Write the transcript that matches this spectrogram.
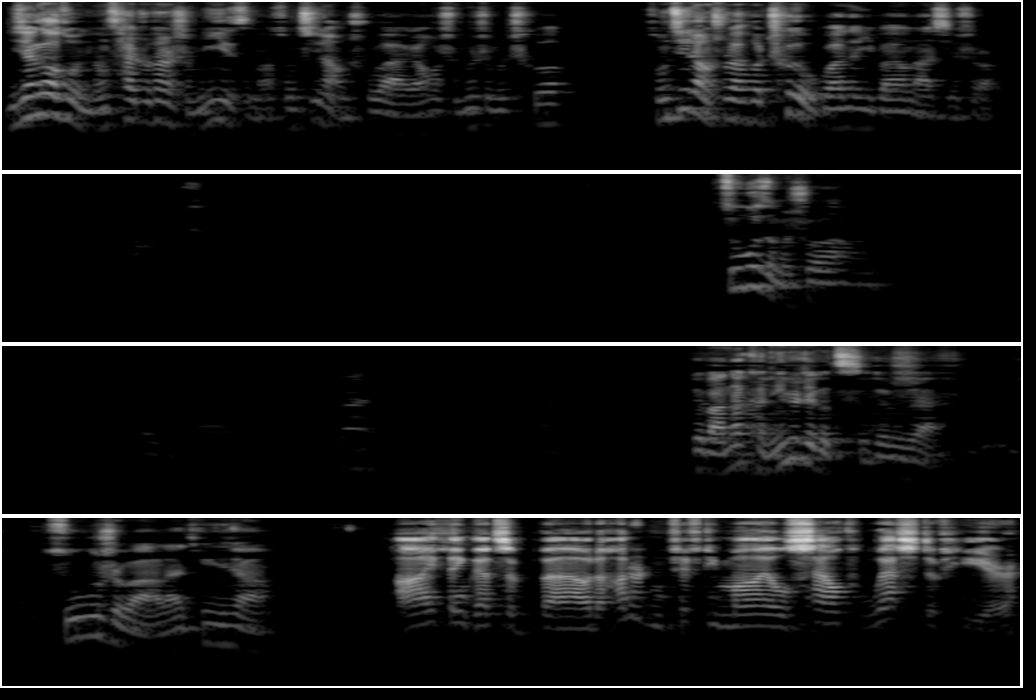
你先告诉我，你能猜出它是什么意思吗？从机场出来，然后什么什么车？从机场出来和车有关的，一般有哪些事儿？租怎么说？对吧？那肯定是这个词，对不对？ 租是吧？来听一下。 I think that's about 150 miles southwest of here.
